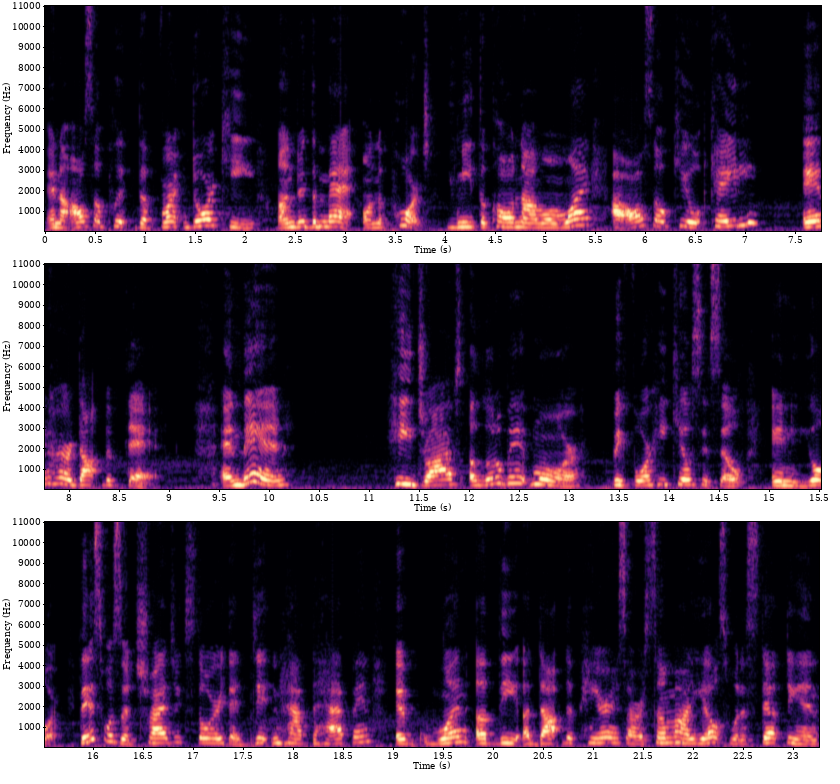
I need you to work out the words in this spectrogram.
And I also put the front door key under the mat on the porch. You need to call 911. I also killed Katie and her adoptive dad. And then he drives a little bit more before he kills himself in New York. This was a tragic story that didn't have to happen. If one of the adoptive parents or somebody else would have stepped in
